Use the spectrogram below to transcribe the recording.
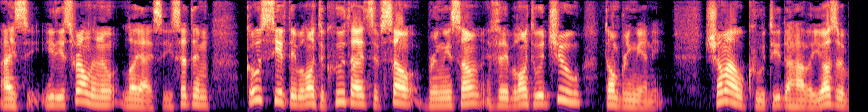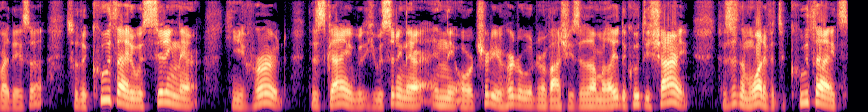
Aisi. Id Yisrael Nenu Lo He said to him, Go see if they belong to Kuthites. If so, bring me some. If they belong to a Jew, don't bring me any. Shama Kuti, the Hava Yosef Bardesa. So the Kuthite who was sitting there, he heard this guy, he was sitting there in the orchard, he heard what Ravashi says, Amalei the Kuti Shari. So he says to him, What? If it's a Kuthite,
